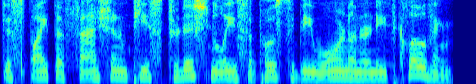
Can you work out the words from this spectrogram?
despite the fashion piece traditionally supposed to be worn underneath clothing.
